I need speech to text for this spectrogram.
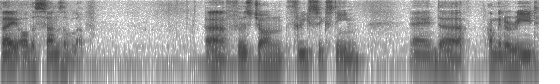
they are the sons of love. Uh, 1 John 3.16 and uh, I'm going to read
